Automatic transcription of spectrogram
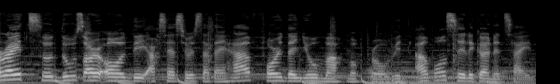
Alright, so those are all the accessories that I have for the new MacBook Pro with Apple Silicon inside.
